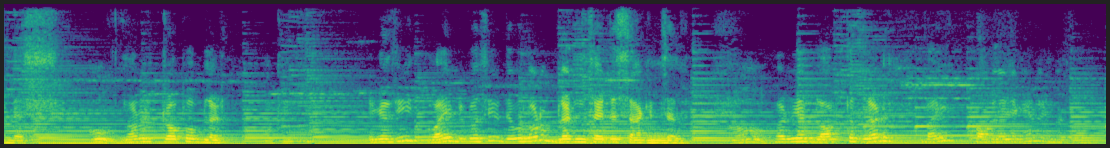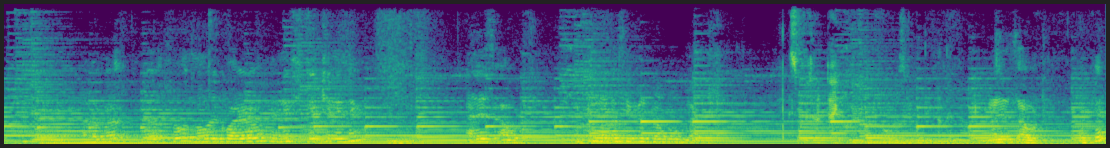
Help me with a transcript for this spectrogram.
bloodless. Oh, not a drop of blood. Okay. You can see why? Because see, there was a lot of blood inside the sac mm. itself. Oh. But we have blocked the blood by populating it in before, so no requirement of any stitch anything, mm. and it's out. It's not a single drop of blood. And it's out. Okay.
